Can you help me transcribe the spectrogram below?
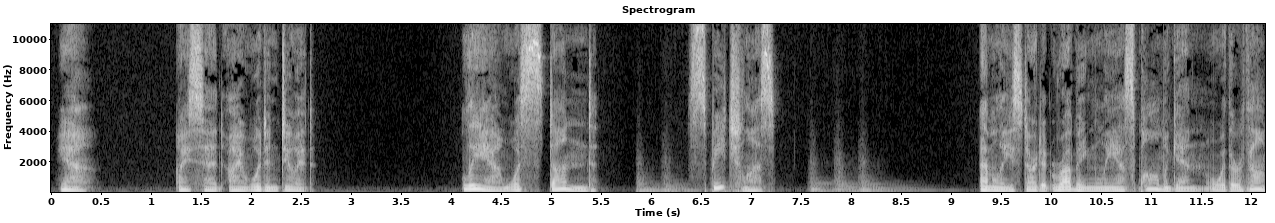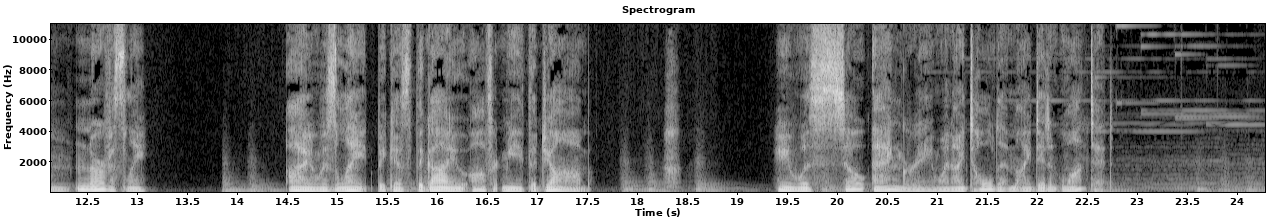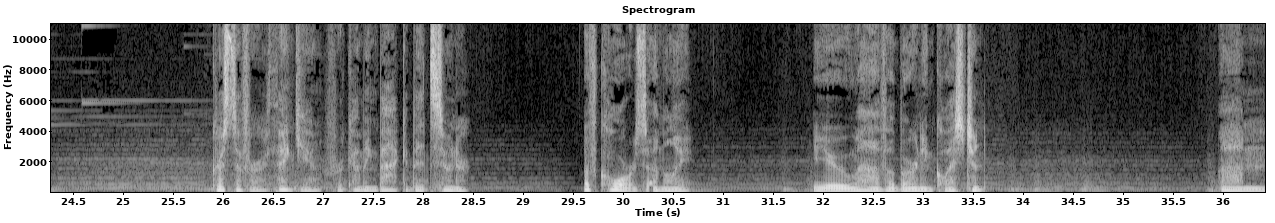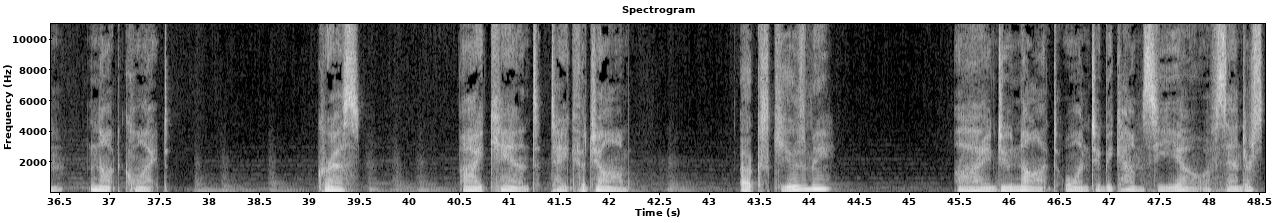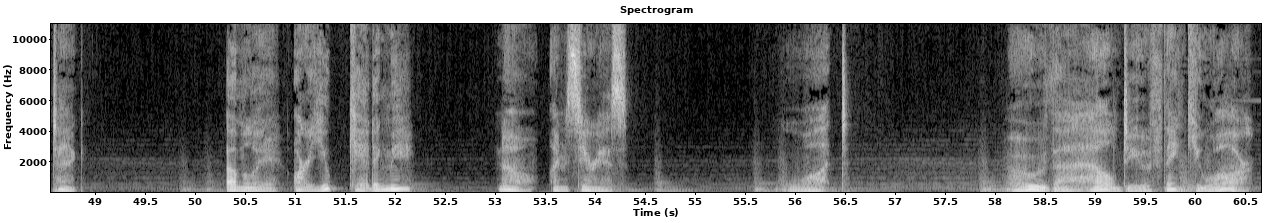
Yeah, I said I wouldn't do it. Lea was stunned, speechless. Emily started rubbing Lea's palm again with her thumb nervously. I was late because the guy who offered me the job. He was so angry when I told him I didn't want it. Christopher, thank you for coming back a bit sooner. Of course, Emily. You have a burning question? Um, not quite. Chris, I can't take the job. Excuse me? I do not want to become CEO of Sanders Tech. Emily, are you kidding me? No, I'm serious. What? Who the hell do you think you are?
